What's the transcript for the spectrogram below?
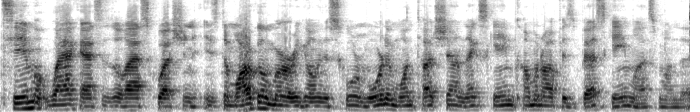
Tim Wackass is the last question. Is DeMarco Murray going to score more than one touchdown next game coming off his best game last Monday?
